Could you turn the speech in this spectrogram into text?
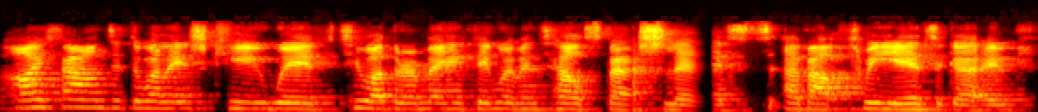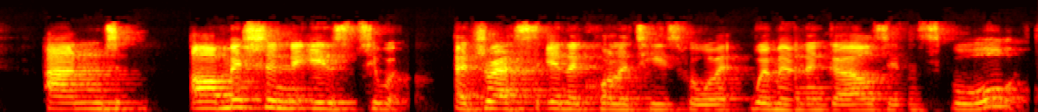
I founded the Well HQ with two other amazing women's health specialists about three years ago. And our mission is to address inequalities for women and girls in sport.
